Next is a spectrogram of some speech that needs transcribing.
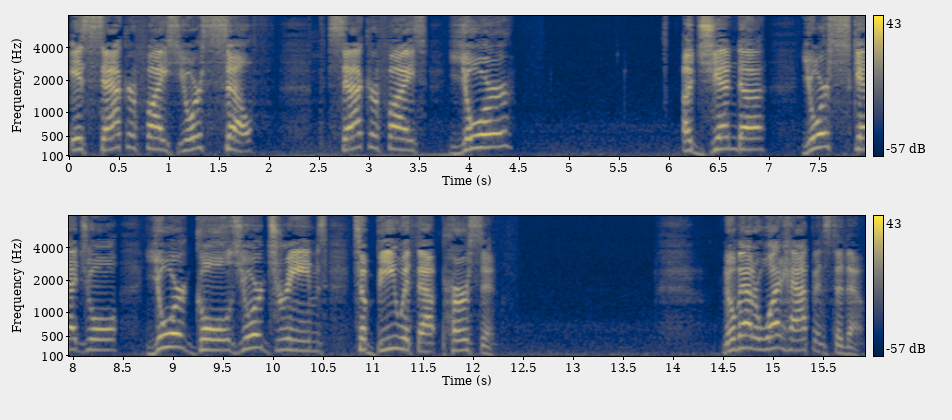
is sacrifice yourself, sacrifice your agenda, your schedule, your goals, your dreams to be with that person. No matter what happens to them.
